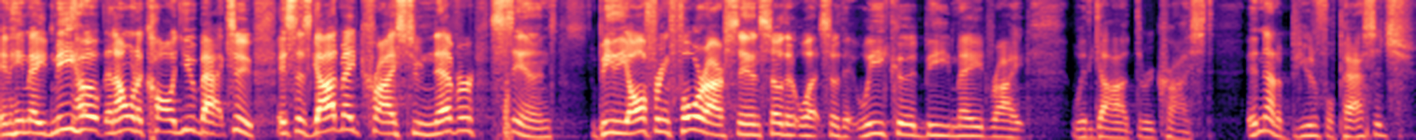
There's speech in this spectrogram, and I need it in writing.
and he made me hope, then I want to call you back too. It says, God made Christ who never sinned be the offering for our sins so that what? So that we could be made right with God through Christ. Isn't that a beautiful passage?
